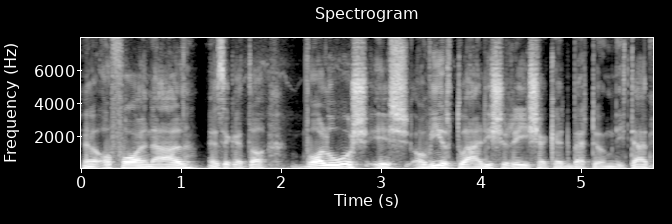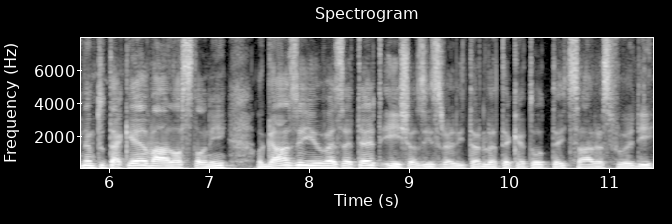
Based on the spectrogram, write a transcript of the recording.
a falnál ezeket a valós és a virtuális réseket betömni. Tehát nem tudták elválasztani a gázai jövezetet és az izraeli területeket ott egy szárazföldi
